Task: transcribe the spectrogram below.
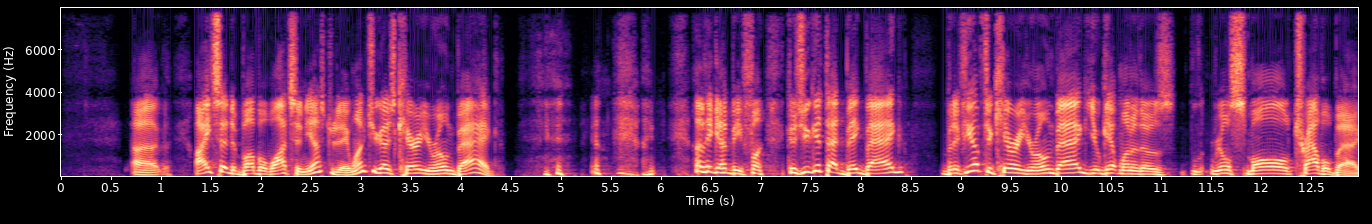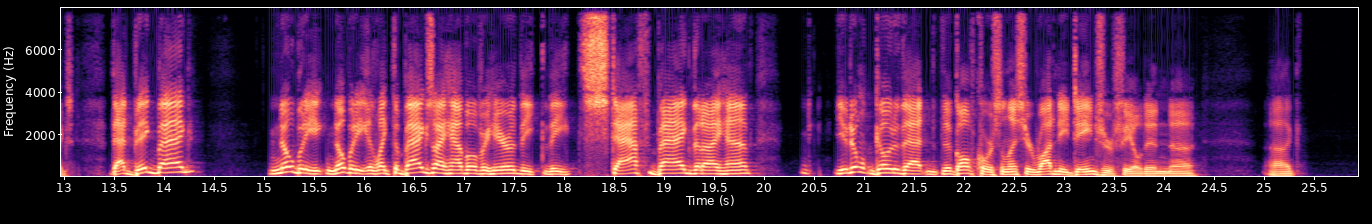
Uh, I said to Bubba Watson yesterday, "Why don't you guys carry your own bag?" I think that'd be fun because you get that big bag, but if you have to carry your own bag, you'll get one of those real small travel bags. That big bag, nobody, nobody like the bags I have over here, the the staff bag that I have. You don't go to that the golf course unless you're Rodney Dangerfield in uh, uh,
